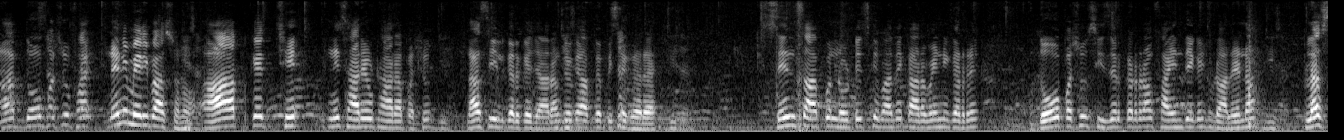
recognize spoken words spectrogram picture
आप दो पशु फा- नहीं नहीं मेरी बात सुनो आपके छे नहीं सारे उठा रहा पशु ना सील करके जा रहा हूँ क्योंकि आपके पीछे घर है सिंस आपको नोटिस के बाद कार्रवाई नहीं कर रहे दो पशु सीजर कर रहा हूँ फाइन दे के छुड़ा लेना। प्लस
